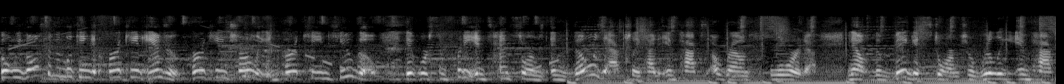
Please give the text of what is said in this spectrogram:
but we've also been looking at Hurricane Andrew, Hurricane Charley, and Hurricane Hugo that were some pretty intense storms, and those actually had impacts around Florida. Now, the biggest storm to really impact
